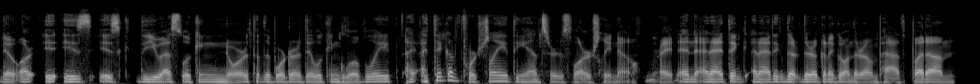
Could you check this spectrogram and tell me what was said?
You know, are is is the U.S. looking north of the border? Are they looking globally? I, I think, unfortunately, the answer is largely no, right? And and I think and I think they're, they're going to go on their own path. But um,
